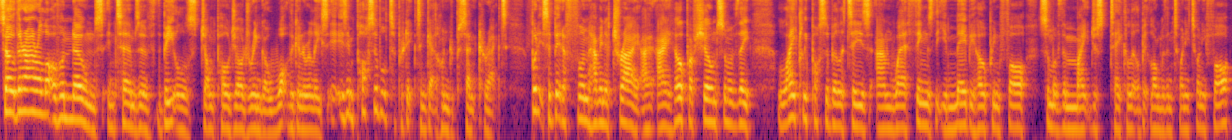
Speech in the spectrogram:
So there are a lot of unknowns in terms of the Beatles, John, Paul, George, Ringo, what they're going to release. It is impossible to predict and get 100% correct, but it's a bit of fun having a try. I, I hope I've shown some of the likely possibilities and where things that you may be hoping for, some of them might just take a little bit longer than 2024.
